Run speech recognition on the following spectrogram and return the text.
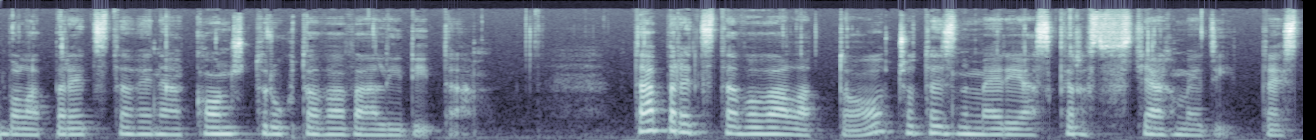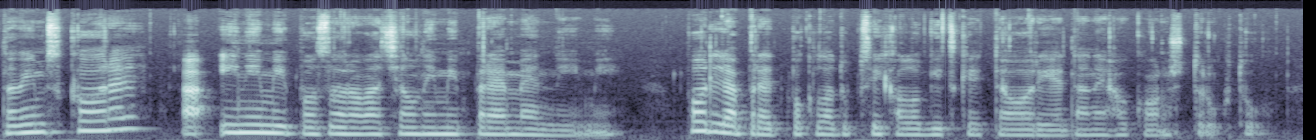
bola predstavená konštruktová validita. Tá predstavovala to, čo test meria skrz vzťah medzi testovým skóre a inými pozorovateľnými premennými, podľa predpokladu psychologickej teórie daného konštruktu.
